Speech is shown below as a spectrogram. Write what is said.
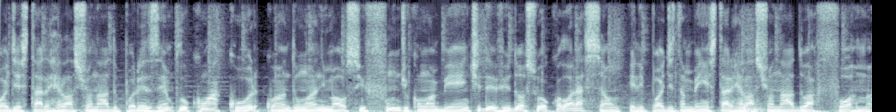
pode estar relacionado, por exemplo, com a cor quando um animal se funde com o ambiente devido à sua coloração. Ele pode também estar relacionado à forma.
